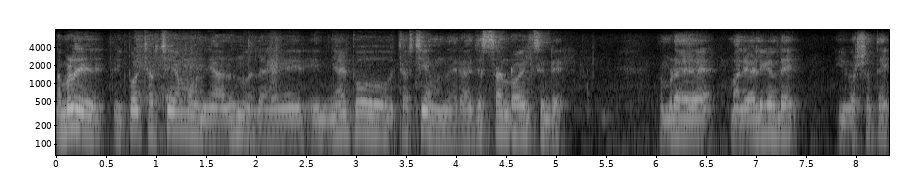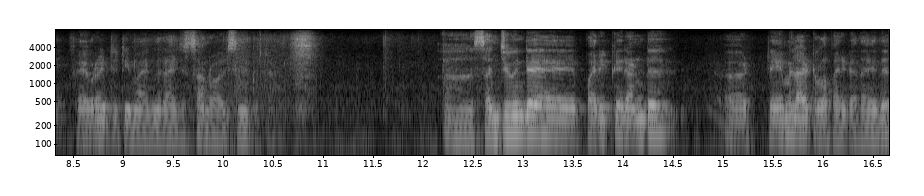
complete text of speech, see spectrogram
നമ്മൾ ഇപ്പോൾ ചർച്ച ചെയ്യാൻ പോകുന്നത് ഞാൻ അതൊന്നുമല്ല ഞാനിപ്പോൾ ചർച്ച ചെയ്യാൻ വന്നത് രാജസ്ഥാൻ റോയൽസിന്റെ നമ്മുടെ മലയാളികളുടെ ഈ വർഷത്തെ ഫേവറേറ്റ് ടീമായിരുന്ന രാജസ്ഥാൻ റോയൽസിനെ കുറിച്ചാണ്. സഞ്ജുവിന്റെ പരിക്ക് രണ്ട് ടേമിലായിട്ടുള്ള പരിക്ക്. അതായത്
